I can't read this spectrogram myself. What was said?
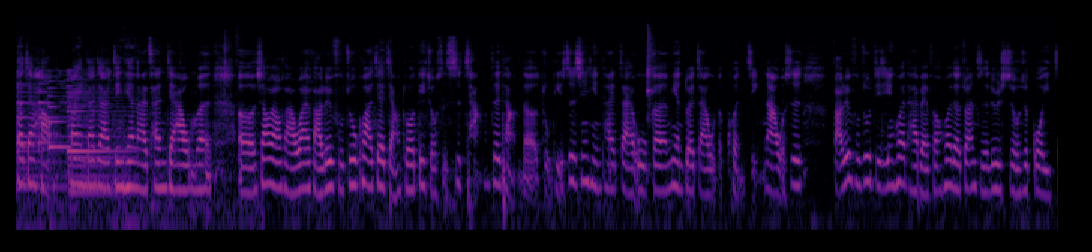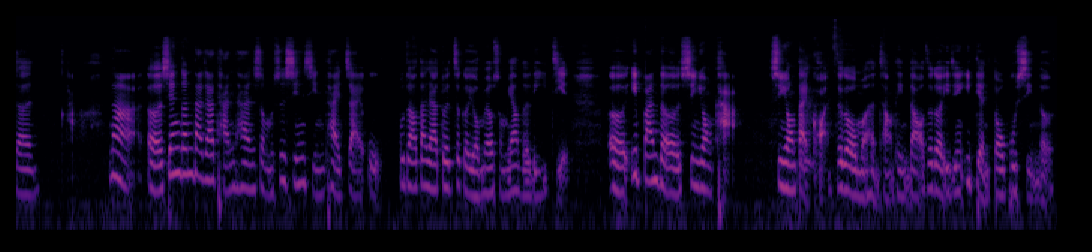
大家好，欢迎大家今天来参加我们呃逍遥法外法律辅助跨界讲座第九十四场。这场的主题是新形态债务跟面对债务的困境。那我是法律辅助基金会台北分会的专职律师，我是郭怡珍。好，那呃先跟大家谈谈什么是新形态债务，不知道大家对这个有没有什么样的理解？呃，一般的信用卡、信用贷款，这个我们很常听到，这个已经一点都不行了。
